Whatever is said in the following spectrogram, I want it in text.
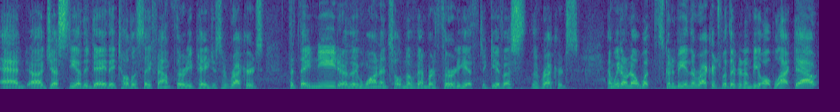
And uh, just the other day, they told us they found 30 pages of records that they need or they want until November 30th to give us the records. And we don't know what's going to be in the records, whether they're going to be all blacked out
